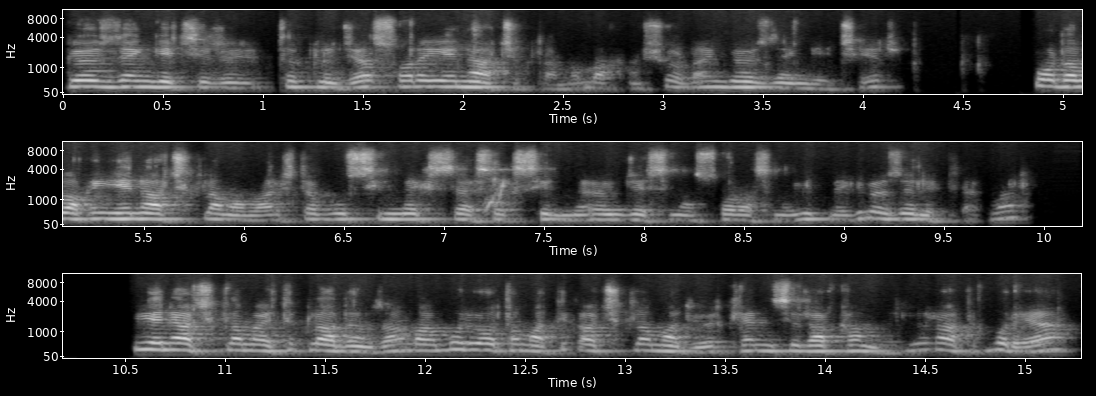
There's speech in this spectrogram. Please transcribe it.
gözden geçirir tıklayacağız. Sonra yeni açıklama. Bakın şuradan gözden geçir. Burada bakın yeni açıklama var. İşte bu silmek istersek silme, öncesine sonrasına gitme gibi özellikler var. Yeni açıklamayı tıkladığım zaman bakın buraya otomatik açıklama diyor. Kendisi rakam veriyor. Artık buraya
